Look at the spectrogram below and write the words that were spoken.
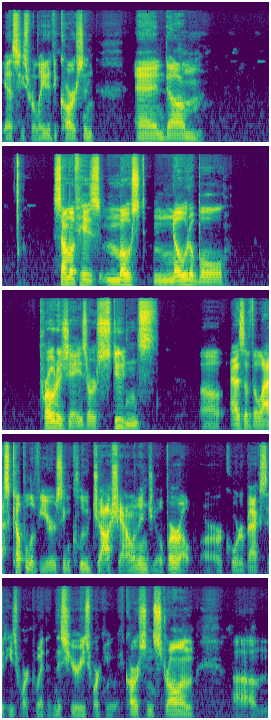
yes, he's related to Carson. And um, some of his most notable proteges or students uh, as of the last couple of years include Josh Allen and Joe Burrow, our quarterbacks that he's worked with. And this year he's working with Carson Strong. Um,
